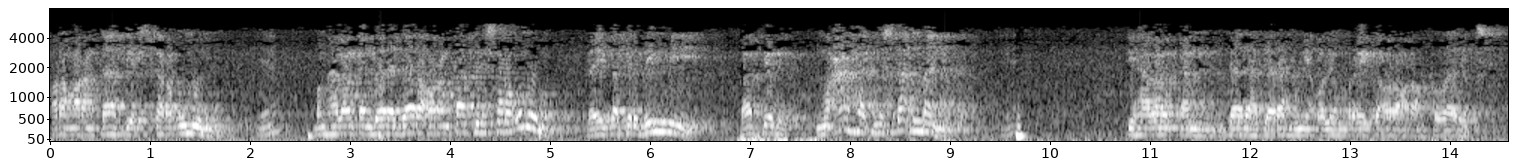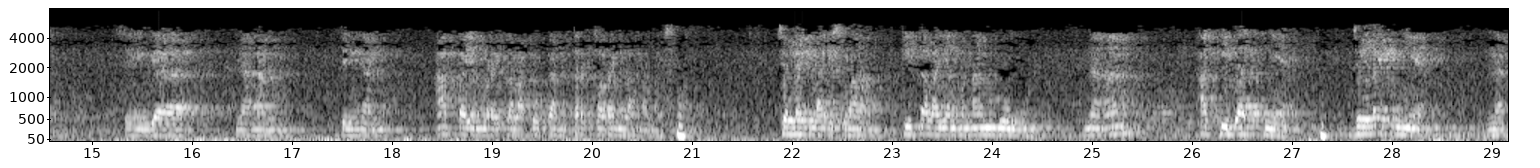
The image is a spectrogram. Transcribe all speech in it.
orang-orang kafir secara umum, ya. Menghalalkan darah-darah orang kafir secara umum, baik kafir dhimmi, kafir muahad musta'man, dihalalkan darah-darahnya oleh mereka orang-orang khawarij. Sehingga nanam dengan apa yang mereka lakukan tercorenglah nama Islam. Jeleklah Islam. Kitalah yang menanggung. Nah akibatnya jeleknya. Nah.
